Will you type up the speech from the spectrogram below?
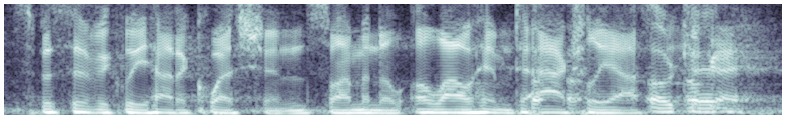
specifically had a question, so I'm going to allow him to uh, actually ask. it. Okay. Okay.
